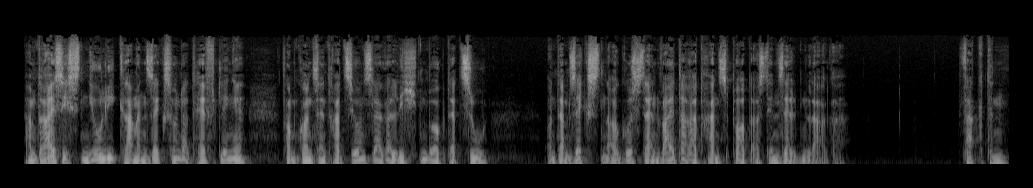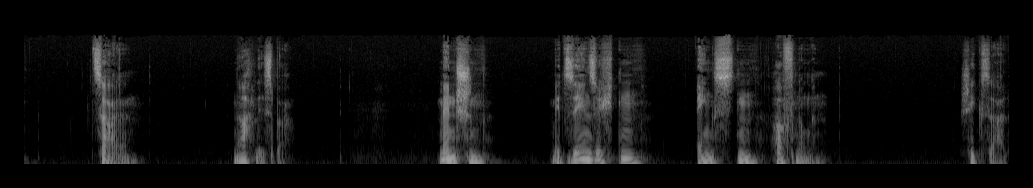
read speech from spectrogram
Am 30. Juli kamen 600 Häftlinge vom Konzentrationslager Lichtenburg dazu und am 6. August ein weiterer Transport aus demselben Lager. Fakten, Zahlen. Nachlesbar. Menschen mit Sehnsüchten, Ängsten, Hoffnungen. Schicksale.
